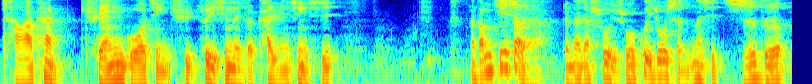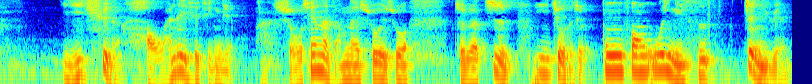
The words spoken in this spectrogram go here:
查看全国景区最新的一个开园信息。那咱们接下来啊，跟大家说一说贵州省那些值得一去的好玩的一些景点。啊，首先呢，咱们来说一说这个质朴依旧的这个东方威尼斯镇远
